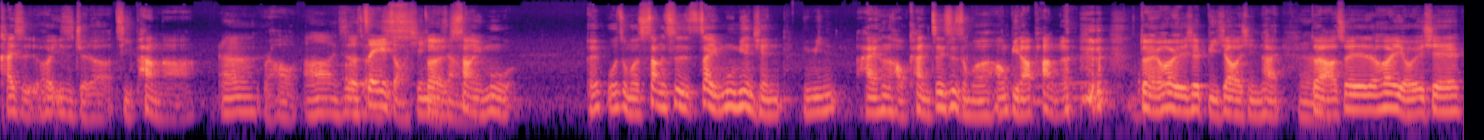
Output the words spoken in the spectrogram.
开始会一直觉得自己胖啊，嗯，然后哦，你是说这一种心理对上的。上一幕，哎、我怎么上次在荧幕面前明明还很好看，这次怎么好像比他胖了？对，会有一些比较的心态，嗯。对啊，所以会有一些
